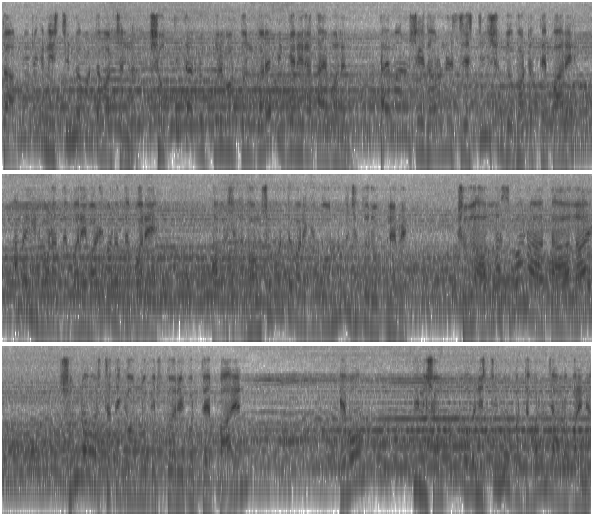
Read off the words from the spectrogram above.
তো আপনি এটাকে নিশ্চিন্ন করতে পারছেন না। শক্তি তার রূপ পরিবর্তন করে বিজ্ঞানীরা তাই বলেন হ্যাঁ মানুষ এই ধরনের সৃষ্টি শুধু ঘটাতে পারে, আমরা ইট বানাতে পারি, বাড়ি বানাতে পারি, আবার সেটা ধ্বংস করতে পারি, কিন্তু অন্য কিছু তো রূপ নেবে। শুধু আল্লাহ সুবহানাহু ওয়া তাআলাই শূন্য অবস্থা থেকে অন্য কিছু তৈরি করতে পারেন এবং তিনি সম্পূর্ণভাবে নিশ্চিন্ন করতে পারেন যে আমরা পারি না।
